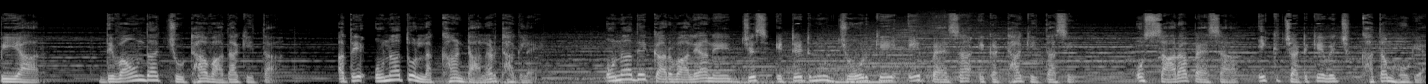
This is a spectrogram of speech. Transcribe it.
ਪੀਆਰ ਦਿਵਾਉਣ ਦਾ ਝੂਠਾ ਵਾਅਦਾ ਕੀਤਾ ਅਤੇ ਉਹਨਾਂ ਤੋਂ ਲੱਖਾਂ ਡਾਲਰ ਠੱਗ ਲਏ। ਉਹਨਾਂ ਦੇ ਘਰ ਵਾਲਿਆਂ ਨੇ ਜਿਸ ਇਟਿਟ ਨੂੰ ਜੋੜ ਕੇ ਇਹ ਪੈਸਾ ਇਕੱਠਾ ਕੀਤਾ ਸੀ, ਉਹ ਸਾਰਾ ਪੈਸਾ ਇੱਕ ਝਟਕੇ ਵਿੱਚ ਖਤਮ ਹੋ ਗਿਆ।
